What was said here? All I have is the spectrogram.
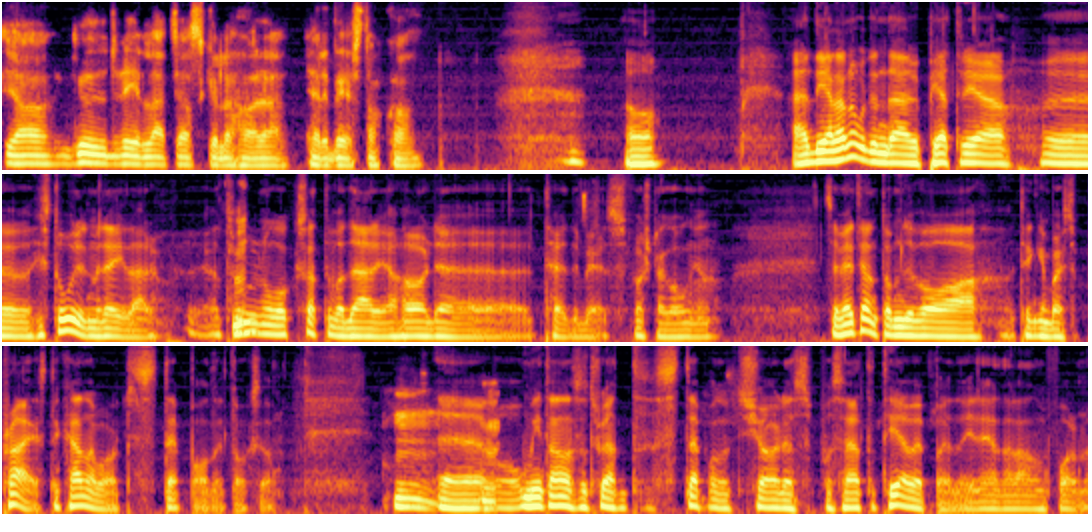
jag, Gud ville att jag skulle höra Teddy Stockholm. Ja. Jag delar nog den där P3-historien uh, med dig där. Jag tror mm. nog också att det var där jag hörde Teddy Bears första gången. Sen vet jag inte om det var Taken by Surprise. Det kan ha varit Step On It också. Mm. Uh, mm. Om inte annat så tror jag att Step On It kördes på ZTV på, i en eller annan form.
